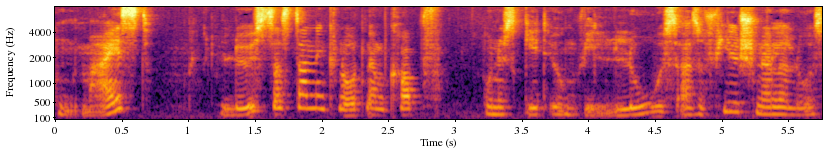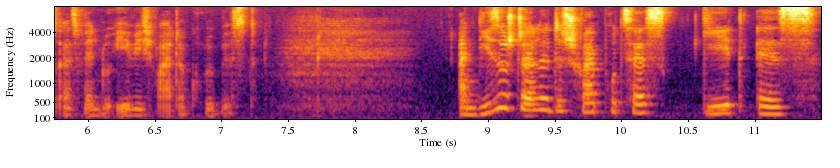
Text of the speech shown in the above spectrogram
Und meist löst das dann den Knoten im Kopf und es geht irgendwie los, also viel schneller los, als wenn du ewig weiter grübelst. An dieser Stelle des Schreibprozesses geht es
